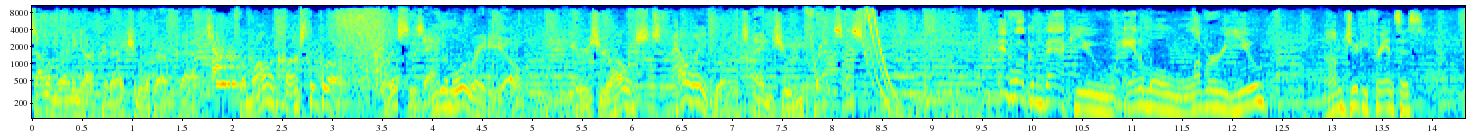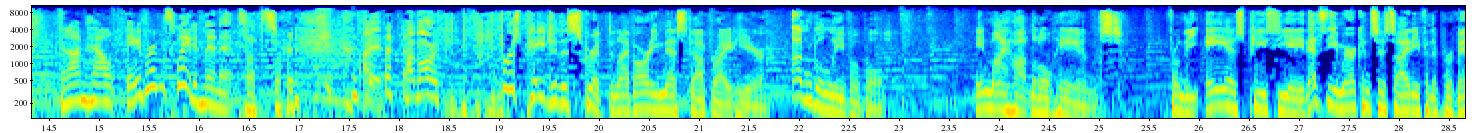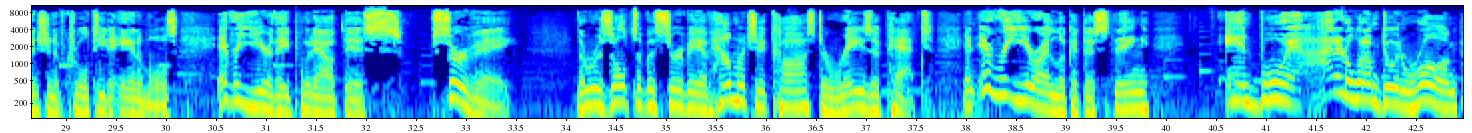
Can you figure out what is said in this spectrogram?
celebrating our connection with our pets from all across the globe. This is Animal Radio. Here's your hosts, Hal Abrams and Judy Francis. And welcome back, you animal lover, you. I'm Judy Francis. And I'm Hal Abrams. Wait a minute. Oh, sorry. I, I've already first page of the script, and I've already messed up right here. Unbelievable. In my hot little hands. From the ASPCA, that's the American Society for the Prevention of Cruelty to Animals. Every year they put out this survey the results of a survey of how much it costs to raise a pet. And every year I look at this thing, and boy, I don't know what I'm doing wrong.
